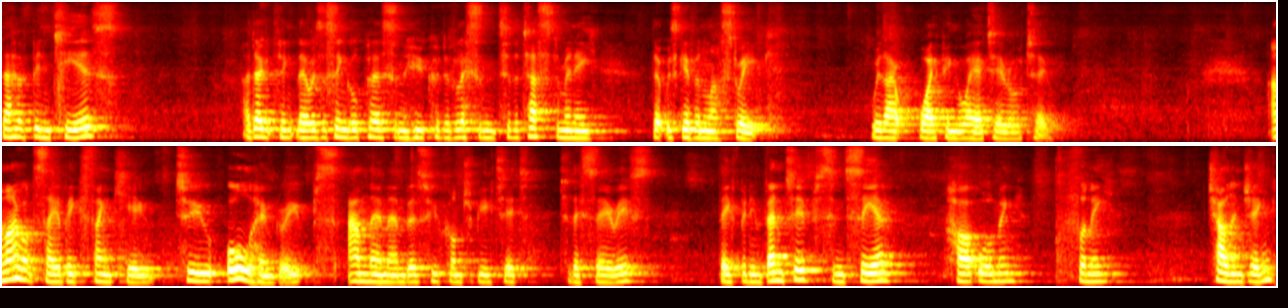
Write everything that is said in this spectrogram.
There have been tears. I don't think there was a single person who could have listened to the testimony that was given last week without wiping away a tear or two. And I want to say a big thank you to all the home groups and their members who contributed to this series. They've been inventive, sincere, heartwarming, funny, challenging,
